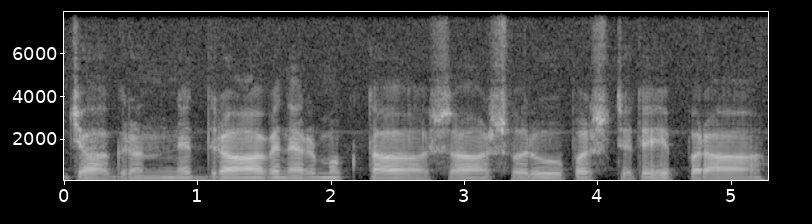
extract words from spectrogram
जाग्रन्निद्राविनिर्मुक्ता सा स्वरूपस्थितिः परा।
